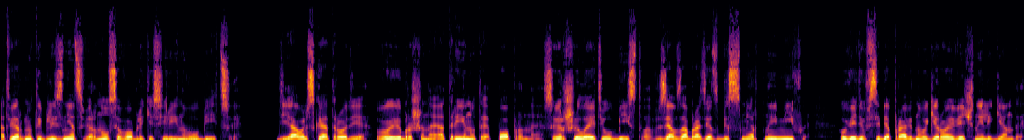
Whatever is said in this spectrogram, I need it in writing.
Отвергнутый близнец вернулся в облике серийного убийцы. Дьявольское отродье, выброшенное, отринутое, попранное, совершило эти убийства, взяв за образец бессмертные мифы, увидев в себе праведного героя вечной легенды.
